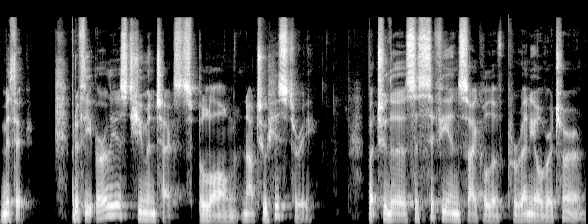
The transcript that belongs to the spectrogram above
mythic. But if the earliest human texts belong not to history, but to the Sisyphean cycle of perennial return,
